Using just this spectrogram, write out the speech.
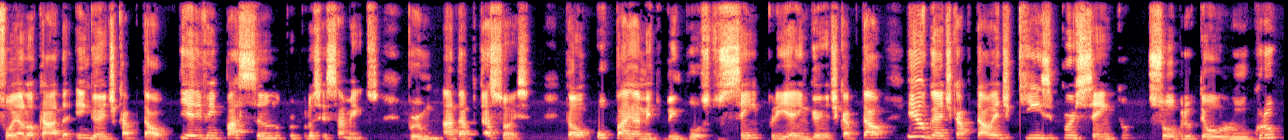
foi alocada em ganho de capital. E ele vem passando por processamentos, por adaptações. Então, o pagamento do imposto sempre é em ganho de capital e o ganho de capital é de 15% sobre o teu lucro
